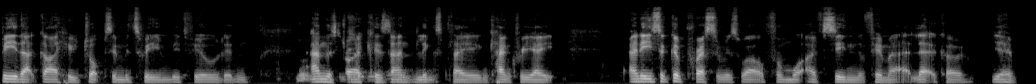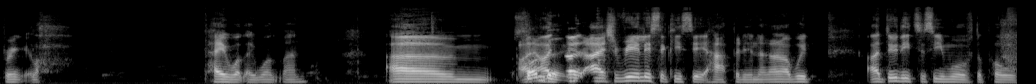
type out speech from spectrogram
be that guy who drops in between midfield and not and the strikers and links play and can create. And he's a good presser as well, from what I've seen of him at Atletico. Yeah, bring ugh, pay what they want, man. Um, I, I, I actually realistically see it happening, and I would, I do need to see more of DePaul.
